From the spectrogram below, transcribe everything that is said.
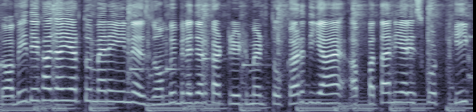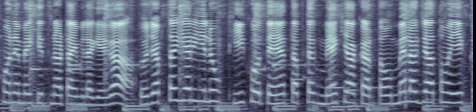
तो अभी देखा जाए यार तो मैंने इन जोम्बी ब्लेजर का ट्रीटमेंट तो कर दिया है। अब पता नहीं यार, इसको ठीक होने में कितना टाइम लगेगा। तो जब तक यार ये लोग ठीक होते हैं, तब तक मैं क्या करता हूँ? मैं लग जाता हूँ एक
